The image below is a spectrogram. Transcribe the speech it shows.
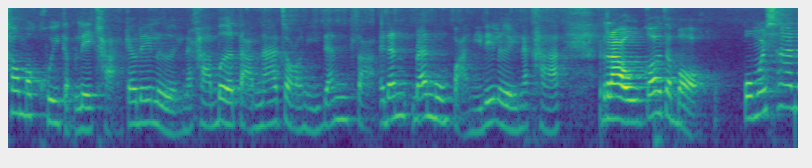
เข้ามาคุยกับเลขาแก้วได้เลยนะคะ เบอร์ตามหน้าจอนี้ด้านซ้ายด้านด้านมุมขวานี้ได้เลยนะคะ เราก็จะบอกโปรโมชั่น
